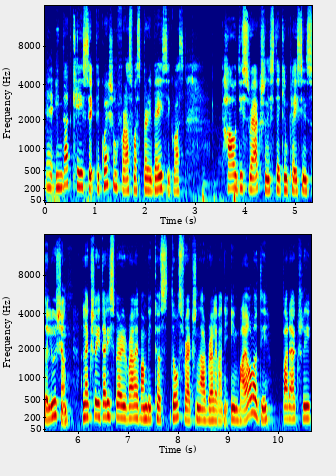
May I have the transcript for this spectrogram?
In that case, the question for us was very basic: was how this reaction is taking place in solution. And actually, that is very relevant because those reactions are relevant in biology, but actually,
